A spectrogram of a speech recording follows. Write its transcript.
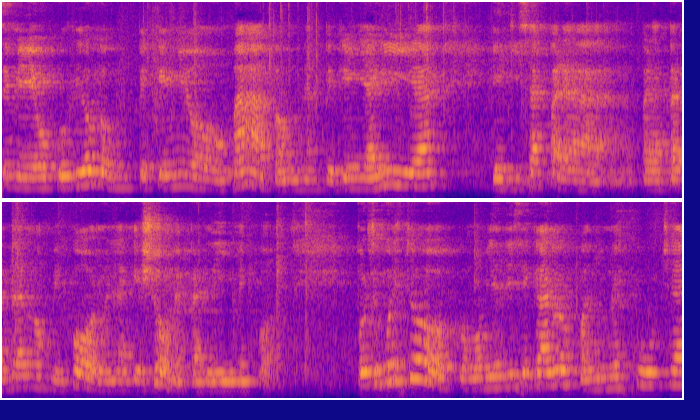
se me ocurrió como un pequeño mapa, una pequeña guía, eh, quizás para, para perdernos mejor, o en la que yo me perdí mejor. Por supuesto, como bien dice Carlos, cuando uno escucha,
